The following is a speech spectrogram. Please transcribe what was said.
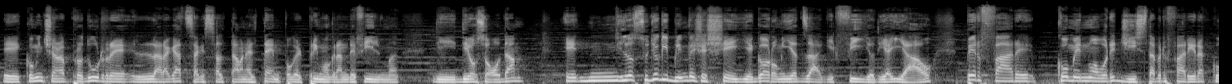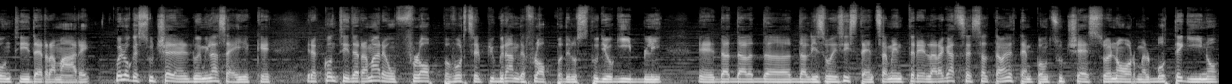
e cominciano a produrre La ragazza che saltava nel tempo, che è il primo grande film di, di Osoda. E mm, lo studio Ghibli invece sceglie Goro Miyazaki, il figlio di Hayao, per fare come nuovo regista per fare i racconti di Terramare. Quello che succede nel 2006 è che i racconti di Terramare è un flop, forse il più grande flop dello studio Ghibli eh, da, da, da, dalla sua esistenza, mentre La ragazza che saltava nel tempo è un successo enorme al botteghino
